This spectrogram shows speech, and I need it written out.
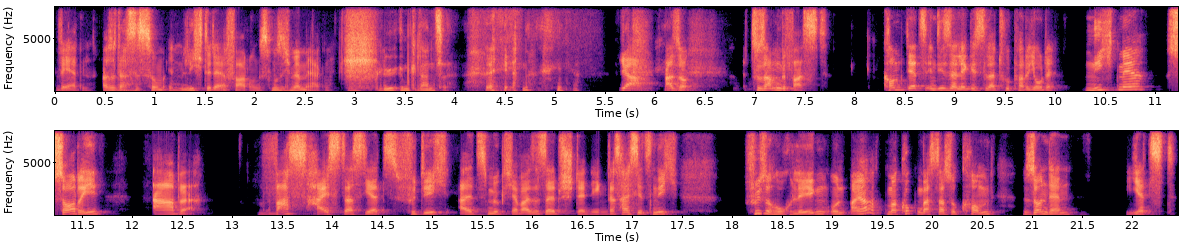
werden. Also das ja. ist so im Lichte der Erfahrung. Das muss ich mir merken. Glüh im Glanze. ja, also zusammengefasst. Kommt jetzt in dieser Legislaturperiode nicht mehr, sorry, aber was heißt das jetzt für dich als möglicherweise Selbstständigen? Das heißt jetzt nicht Füße hochlegen und, naja, mal gucken, was da so kommt, sondern jetzt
